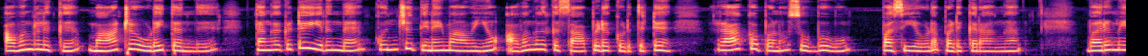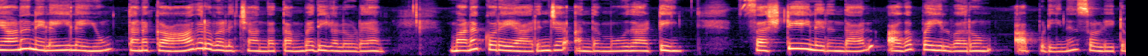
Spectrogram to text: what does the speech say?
அவங்களுக்கு மாற்ற உடை தந்து தங்கக்கிட்ட இருந்த கொஞ்சம் தினைமாவையும் அவங்களுக்கு சாப்பிட கொடுத்துட்டு ராக்கப்பனும் சுப்புவும் பசியோடு படுக்கிறாங்க. வறுமையான நிலையிலையும் தனக்கு ஆதரவளித்த அந்த தம்பதிகளோட மனக்குறையை அறிஞ்ச அந்த மூதாட்டி சஷ்டியில் இருந்தால் அகப்பையில் வரும் அப்படின்னு சொல்லிட்டு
